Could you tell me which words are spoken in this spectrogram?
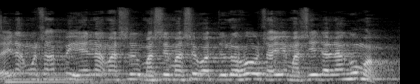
Saya nak musafir, nak masuk, masa-masa waktu lohor, saya masih dalam rumah.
